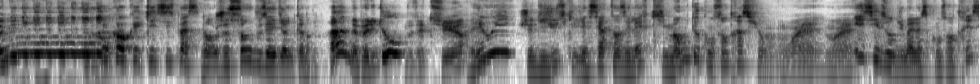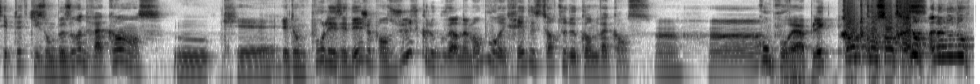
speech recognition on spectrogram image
Oh, non, non, non, non, non, non, non. Quoi, quoi, Qu'est-ce qui se passe? Non, je sens que vous allez dire une connerie. Ah, mais pas du tout Vous êtes sûr? Mais oui Je dis juste qu'il y a certains élèves qui manquent de concentration. Mm, ouais, ouais. Et s'ils ont du mal à se concentrer, c'est peut-être qu'ils ont besoin de vacances. Ok. Et donc pour les aider, je pense juste que le gouvernement pourrait créer des sortes de camps de vacances. Uh-huh. Qu'on pourrait appeler camps de concentration. Ah non, ah non, non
